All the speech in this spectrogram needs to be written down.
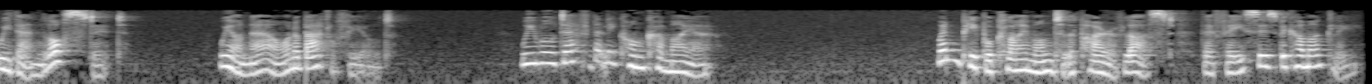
we then lost it. We are now on a battlefield. We will definitely conquer Maya. When people climb onto the pyre of lust, their faces become ugly.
